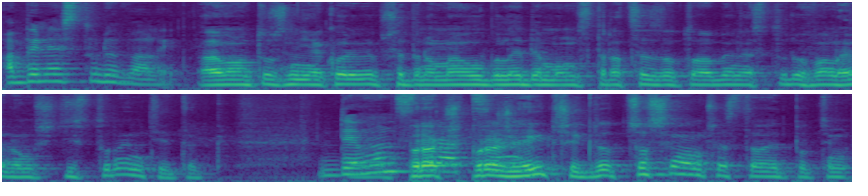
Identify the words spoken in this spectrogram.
aby nestudovali. Ale ono to zní, jako kdyby před Romeou byly demonstrace za to, aby nestudovali romští studenti. Tak eh, demonstrace... Proč, proč hejtři? Kdo, co si mám představit pod tím,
